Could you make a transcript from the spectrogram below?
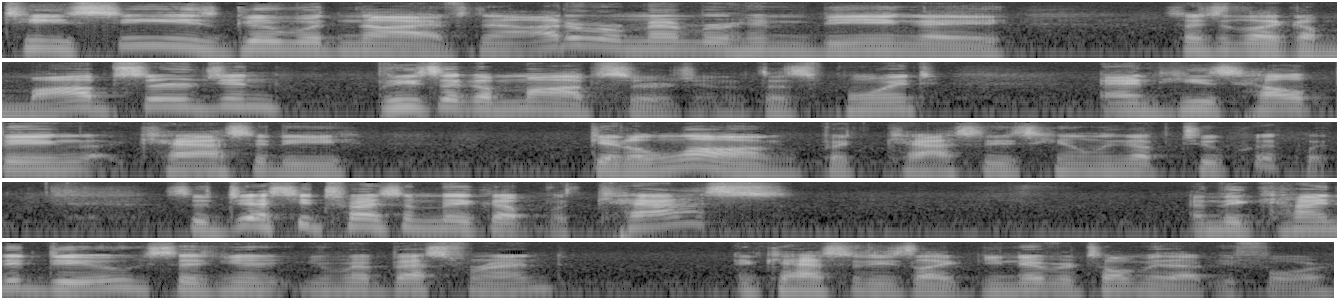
TC is good with knives. Now I don't remember him being a essentially like a mob surgeon, but he's like a mob surgeon at this point, and he's helping Cassidy get along. But Cassidy's healing up too quickly. So Jesse tries to make up with Cass, and they kind of do. He says, "You're, you're my best friend," and Cassidy's like, "You never told me that before."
